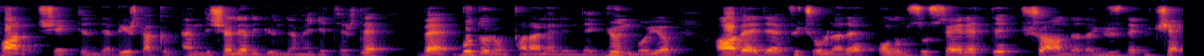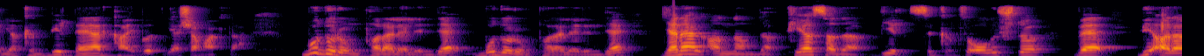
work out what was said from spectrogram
var şeklinde bir takım endişeleri gündeme getirdi ve bu durum paralelinde gün boyu ABD füçurları olumsuz seyretti. Şu anda da %3'e yakın bir değer kaybı yaşamakta. Bu durum paralelinde, bu durum paralelinde genel anlamda piyasada bir sıkıntı oluştu ve bir ara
